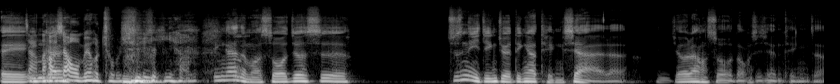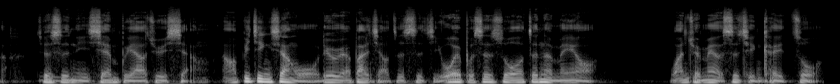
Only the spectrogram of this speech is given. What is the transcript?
诶，讲、欸、的好像我没有储蓄一样。应该怎么说？就是，就是你已经决定要停下来了，你就让所有东西先停着。就是你先不要去想。然后，毕竟像我六月半小时四级，我也不是说真的没有完全没有事情可以做。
